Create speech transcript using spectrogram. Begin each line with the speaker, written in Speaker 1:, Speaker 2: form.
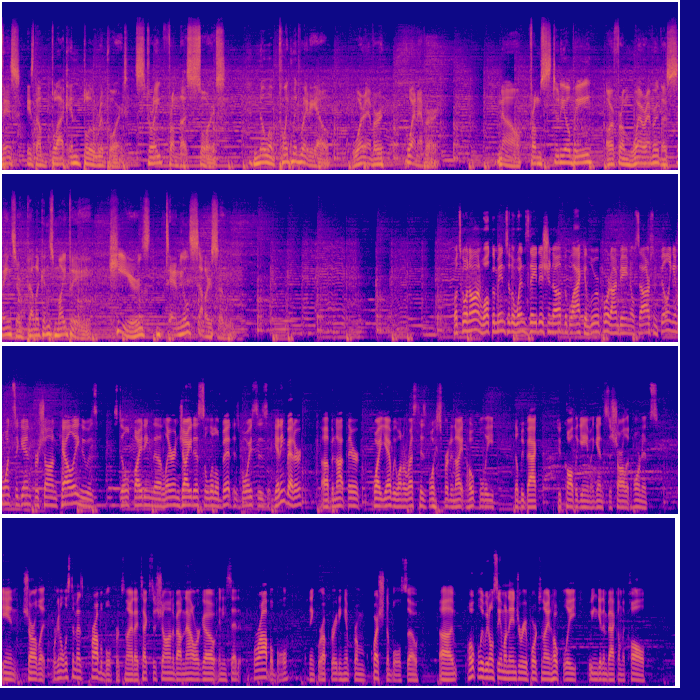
Speaker 1: This is the Black and Blue Report, straight from the source. No appointment radio, wherever, whenever. Now, from Studio B or from wherever the Saints or Pelicans might be, here's Daniel Sallerson.
Speaker 2: What's going on? Welcome into the Wednesday edition of the Black and Blue Report. I'm Daniel Sallerson, filling in once again for Sean Kelly, who is still fighting the laryngitis a little bit. His voice is getting better, uh, but not there quite yet. We want to rest his voice for tonight. Hopefully, he'll be back to call the game against the Charlotte Hornets in Charlotte. We're going to list him as probable for tonight. I texted Sean about an hour ago, and he said probable. I think we're upgrading him from questionable. So uh, hopefully, we don't see him on the injury report tonight. Hopefully, we can get him back on the call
